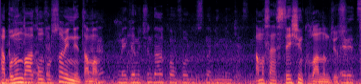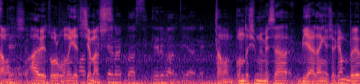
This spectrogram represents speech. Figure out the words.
Ha bunun daha konforlusuna bindin tamam. Hı. Megane 3'ün daha konforlusuna bindim kesin. Ama sen station kullandım diyorsun. Evet, tamam. station. Evet doğru ona 60 yetişemez. yanak lastikleri vardı yani. Tamam. Bunda şimdi mesela bir yerden geçerken böyle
